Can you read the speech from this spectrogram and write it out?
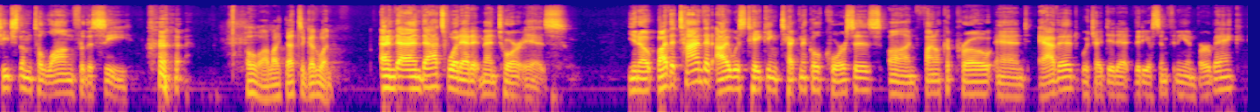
teach them to long for the sea. oh, I like that's a good one. And and that's what Edit Mentor is you know, by the time that I was taking technical courses on Final Cut Pro and Avid, which I did at Video Symphony in Burbank,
